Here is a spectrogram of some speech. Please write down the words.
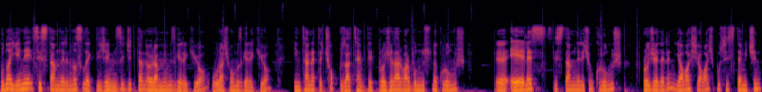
buna yeni sistemleri nasıl ekleyeceğimizi cidden öğrenmemiz gerekiyor, uğraşmamız gerekiyor. İnternette çok güzel template projeler var bunun üstüne kurulmuş. ELS sistemleri için kurulmuş projelerin yavaş yavaş bu sistem için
